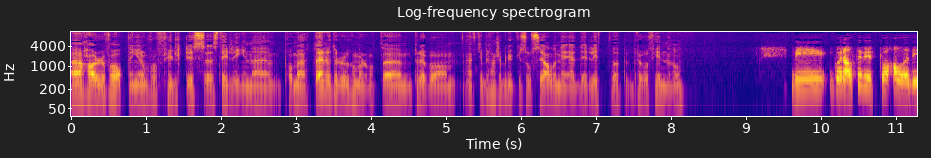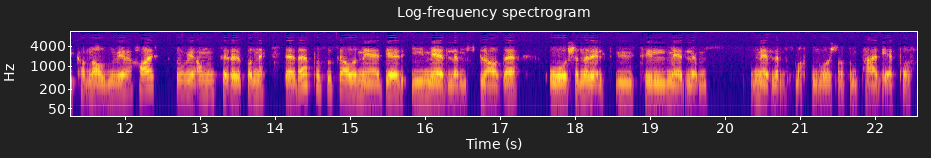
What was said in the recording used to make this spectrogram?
Eh, har du forhåpninger om å få fylt disse stillingene på møtet, eller tror du kommer til å måtte prøve å ikke, kanskje bruke sosiale medier litt, og prøve å finne noen? Vi går alltid ut på alle de kanalene vi har. Så vi annonserer det på nettstedet, på sosiale medier, i medlemsbladet og generelt ut til medlems, medlemsmassen vår, sånn som per e-post.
